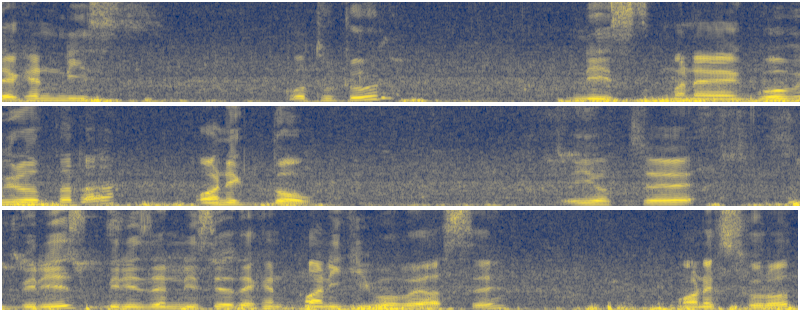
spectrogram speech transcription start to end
দেখেন নিচ কতটুর নিচ মানে গভীরতাটা অনেক দৌ এই হচ্ছে ব্রিজ। ব্রিজের নিচে দেখেন পানি কীভাবে আসছে। অনেক স্রোত।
